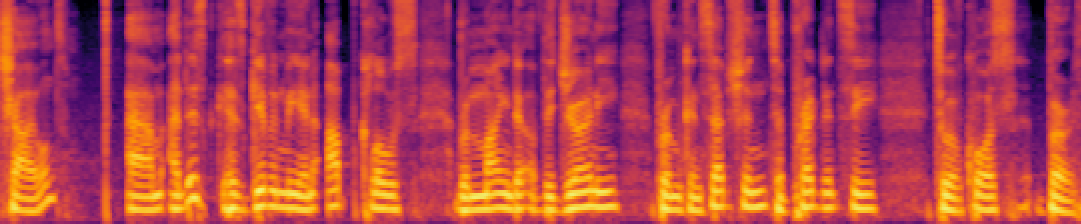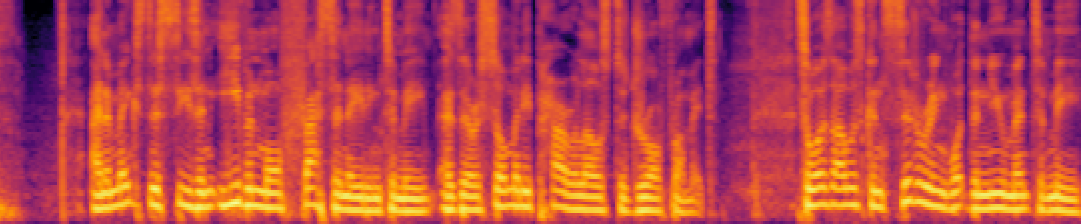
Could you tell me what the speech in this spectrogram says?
child. Um, and this has given me an up close reminder of the journey from conception to pregnancy to, of course, birth. And it makes this season even more fascinating to me as there are so many parallels to draw from it. So, as I was considering what the new meant to me,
